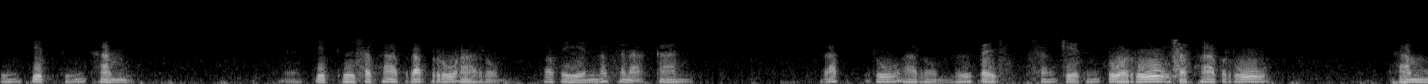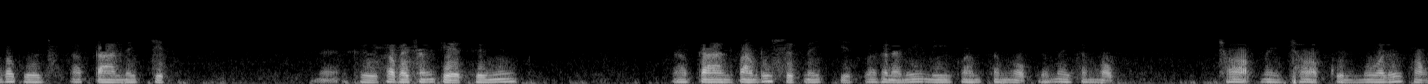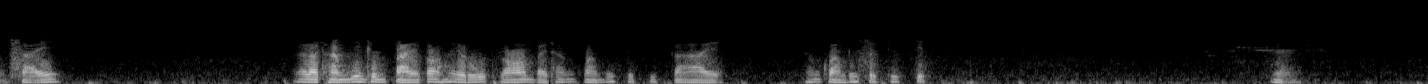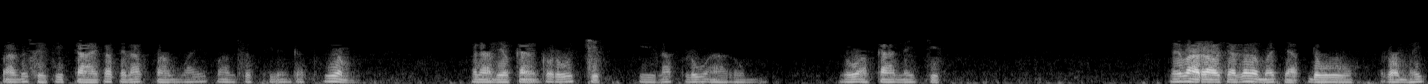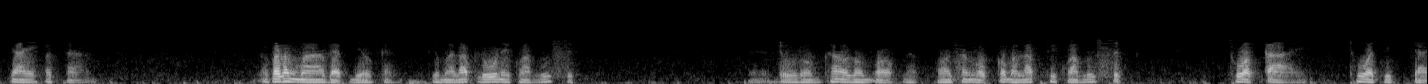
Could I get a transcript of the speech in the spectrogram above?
ถึงจิตถึงธรรมจิตคือสภาพรับรู้อารมณ์ก็ไปเห็นลักษณะการรับรู้อารมณ์ หรือไปสังเกตถึงตัวรู้สภาพรู้ธรรมก็คืออาการในจิตนะคือเข้าไปสังเกตถึง อาการความรู้สึกในจิต ว่าขณะนี้มีความสงบหรือไม่สงบ ชอบไม่ชอบคุณมัวหรือผ่องใส เราทำยิ่งขึ้นไปก็ให้รู้พร้อมไปทั้งความรู้สึกที่กาย ทั้งความรู้สึกที่จิตความรู้สึกที่กายก็ไปรับความไว้ความสะเทือนกระเพื่อมขณะเดียวกันก็รู้จิตที่รับรู้อารมณ์ รู้อาการในจิตไม่ว่าเราจะเริ่มมาจากดูลมหายใจก็ตามเราก็ต้องมาแบบเดียวกัน คือมารับรู้ในความรู้สึก ดูลมเข้าลมออกนะพอสงบก็มารับที่ความรู้สึก ทั่วกาย ทั่วจิตใจ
